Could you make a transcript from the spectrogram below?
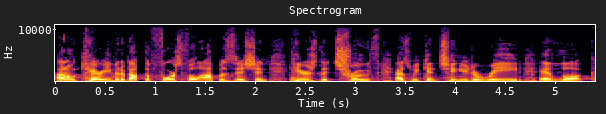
I don't care even about the forceful opposition. Here's the truth as we continue to read and look.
